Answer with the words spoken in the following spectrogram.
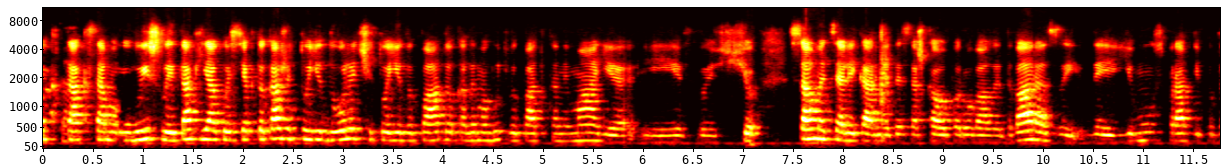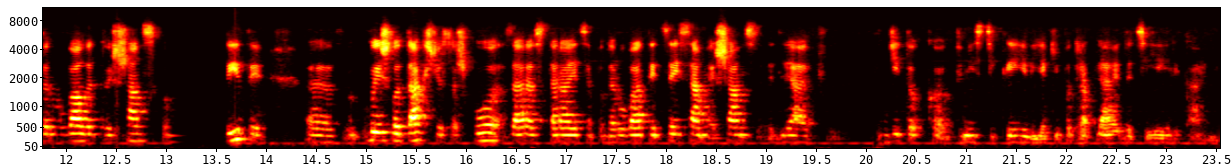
Так, Так. так само ми вийшли, і так якось, як то кажуть, то є доля чи то є випадок, але, мабуть, випадка немає. І що саме ця лікарня, де Сашка оперували два рази, де йому справді подарували той шанс ходити, е, вийшло так, що Сашко зараз старається подарувати цей самий шанс для діток в місті Києві, які потрапляють до цієї лікарні.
